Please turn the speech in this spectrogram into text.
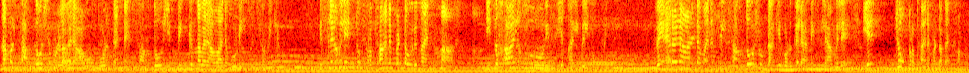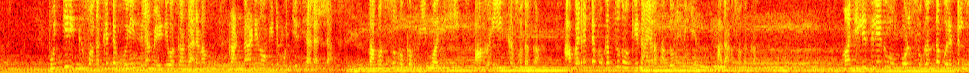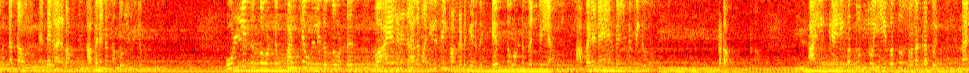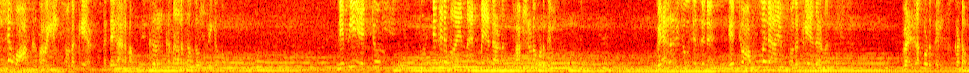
നമ്മൾ സന്തോഷമുള്ളവരാവുമ്പോൾ തന്നെ സന്തോഷിപ്പിക്കുന്നവരാവാനും കൂടി ശ്രമിക്കണം. ഇസ്ലാമിലെ ഏറ്റവും പ്രധാനപ്പെട്ട ഒരു നന്മ വേറൊരാളുടെ മനസ്സിൽ സന്തോഷം ഉണ്ടാക്കി കൊടുക്കലാണ് ഇസ്ലാമിലെ ഏറ്റവും പ്രധാനപ്പെട്ട നന്മ. പുഞ്ചിരിക്ക് സ്വതക്കന്റെ കൂലി ഇസ്ലാം എഴുതി വെക്കാൻ കാരണം കണ്ണാടി നോക്കിയിട്ട് പുഞ്ചിരിച്ചാലല്ല. തപസ്സുമൊക്കെ ഫീ വജിഹി അപരന്റെ മുഖത്ത് നോക്കിയിട്ട് അയാളെ സന്തോഷിപ്പിക്കുക. അതാണ് സ്വതക്ക. മജിലിസിലേക്ക് പോകുമ്പോൾ സുഗന്ധം പുരട്ടൽ സുന്നത്താവുന്നു. എന്റെ കാരണം? അവരനെ സന്തോഷിപ്പിക്കുന്നു. ഉള്ളി നിന്നുകൊണ്ട് പച്ച ഉള്ളി നിന്നുകൊണ്ട് വായ കഴുകാതെ മജിലിസിൽ പങ്കെടുക്കരുത്. എന്തുകൊണ്ട് പറ്റില്ല? അവരനെ വിഷമിപ്പിക്കുന്നു. കേട്ടോ? അൽ കലിമത്തു തൊയ്യബത്തു സ്വതക്കത്തു നല്ല വാക്ക് പറയൽ സ്വതക്കയാണ്. എന്റെ കാരണം? കേൾക്കുന്ന ആളെ സന്തോഷിപ്പിക്കുന്നു. നബി ഏറ്റവും പുണ്യകരമായ നന്മ ഏതാണ്? ഭക്ഷണം കൊടുക്കൽ. വേറൊരു ചോദ്യത്തിന് ഏറ്റവും അഫ്വലായ സ്വതക്ക ഏതാണ്? വെള്ളം കൊടുക്കൽ. കേട്ടോ?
